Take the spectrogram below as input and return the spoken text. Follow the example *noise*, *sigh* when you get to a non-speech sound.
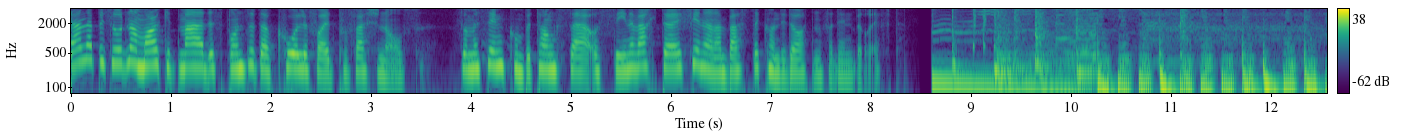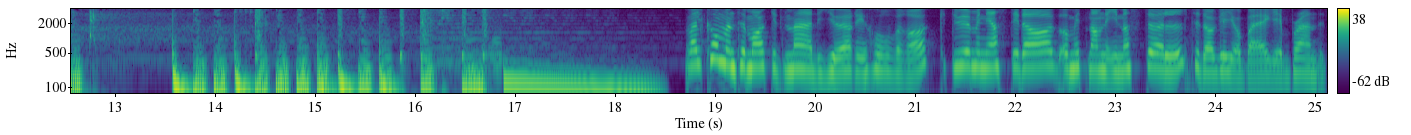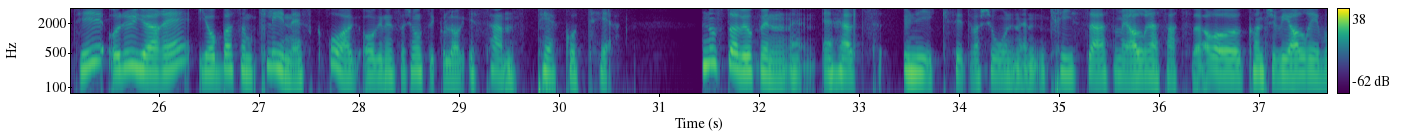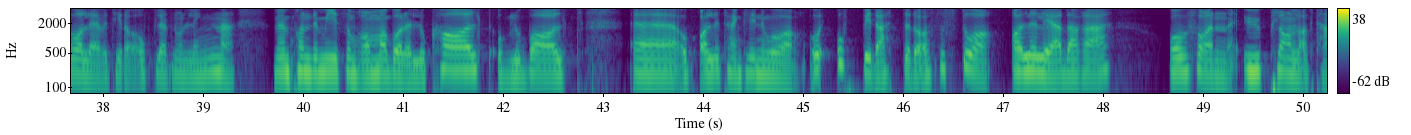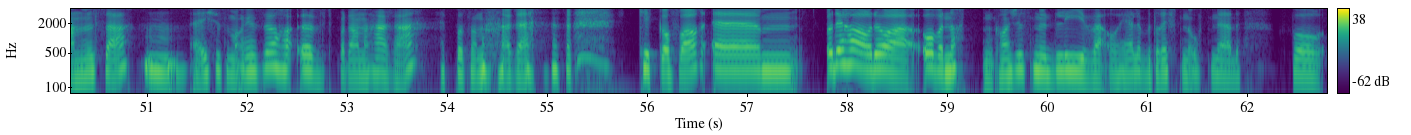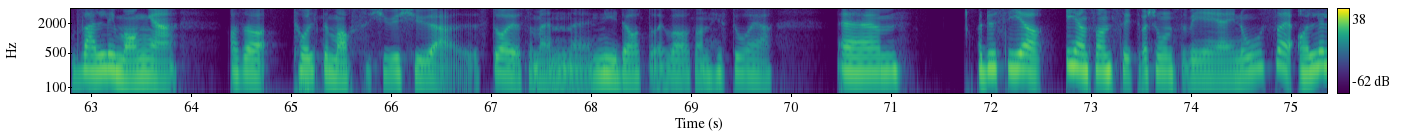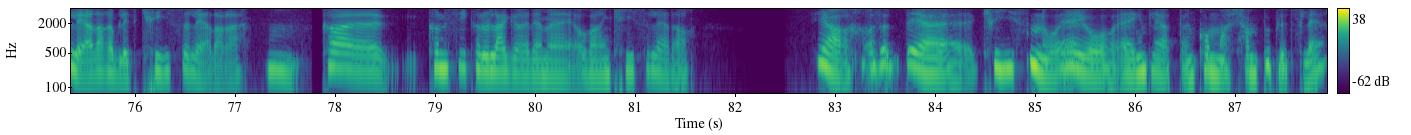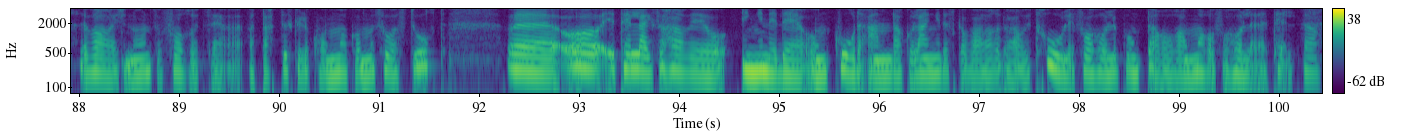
Denne episoden av Market Mad er sponset av Qualified Professionals, som med sin kompetanse og sine verktøy finner den beste kandidaten for din bedrift. Velkommen til Market Mad Gjøri Horverak. Du er min gjest i dag, og mitt navn er Ina Stølen. Til daglig jobber jeg i Brandity, og du, Gjøri, jobber som klinisk og organisasjonspsykolog i Sens PKT. Nå står vi oppe i en, en, helt unik situasjon, en krise som vi aldri har sett før, og kanskje vi aldri i vår levetid har opplevd noe lignende, med en pandemi som rammer både lokalt og globalt, eh, og på alle tenkelige nivåer. Og oppi dette, da, så står alle ledere overfor en uplanlagt hendelse. Mm. Eh, ikke så mange som har øvd på denne her, på sånne her *laughs* kickoffer. Um, og det har da over natten kanskje snudd livet og hele bedriften opp ned for veldig mange. Altså 12. mars 2020 står jo som en uh, ny dato i vår sånn historie. Um, og du sier i en sånn situasjon som vi er i nå, så er alle ledere blitt kriseledere. Mm. Hva, kan du si hva du legger i det med å være en kriseleder? Ja, altså det Krisen nå er jo egentlig at den kommer kjempeplutselig. Det var ikke noen som forutser at dette skulle komme og komme så stort. Uh, og i tillegg så har vi jo ingen idé om hvor det ender, hvor lenge det skal vare. Du har utrolig få holdepunkter og rammer å forholde deg til. Ja.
